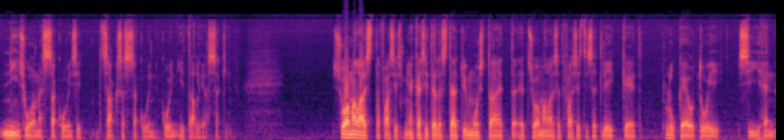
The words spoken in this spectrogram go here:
niin Suomessa kuin sit Saksassa kuin, kuin Italiassakin suomalaista fasismia käsitellessä täytyy muistaa, että, että suomalaiset fasistiset liikkeet lukeutui siihen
